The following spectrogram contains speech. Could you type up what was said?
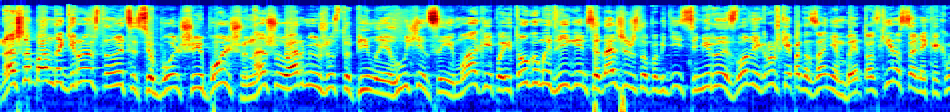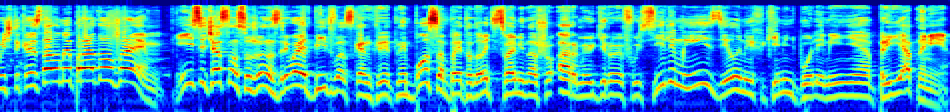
Наша банда героев становится все больше и больше, нашу армию уже ступила и лучница, и маг, и по итогу мы двигаемся дальше, чтобы победить всемирное зло в игрушке под названием Band of Heroes, с вами как обычно Кристалл, мы продолжаем! И сейчас у нас уже назревает битва с конкретным боссом, поэтому давайте с вами нашу армию героев усилим и сделаем их какими-нибудь более-менее приятными.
